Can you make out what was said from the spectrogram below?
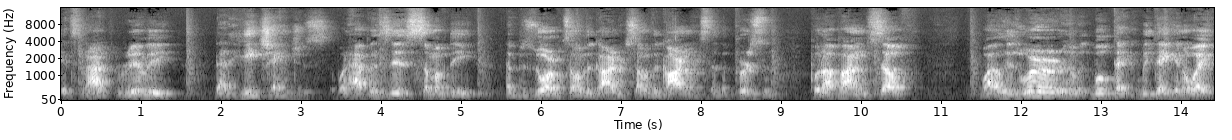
it's not really that he changes. What happens is some of the absorbed, some of the garbage, some of the garments that the person put upon himself while his word will take, be taken away.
